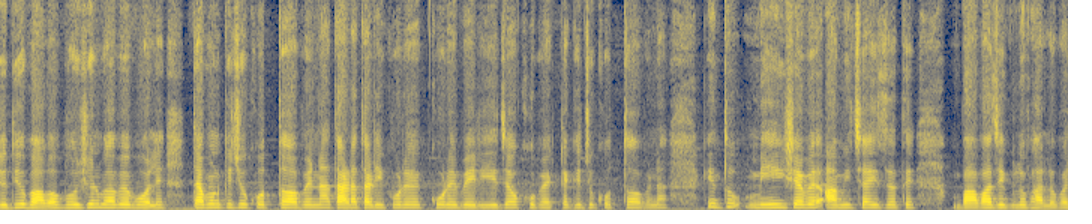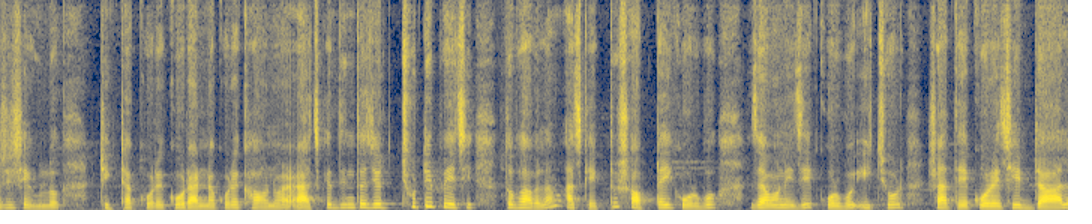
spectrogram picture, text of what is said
যদিও বাবা ভীষণভাবে বলে, তেমন কিছু করতে হবে না, তাড়াতাড়ি করে করে বেরিয়ে যাও, খুব একটা কিছু করতে হবে না। কিন্তু মেয়ে হিসাবে আমি চাই যাতে বাবা যেগুলো ভালোবাসে সেগুলো ঠিকঠাক করে রান্না করে খাওয়ানো। আর আজকের দিন তো যে ছুটি পেয়েছি, তো ভাবলাম আজকে একটু সবটাই করব। যেমন এই যে করব ইঁচড়, সাথে করেছি ডাল,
